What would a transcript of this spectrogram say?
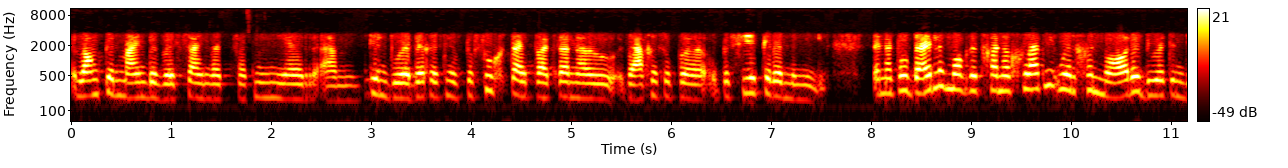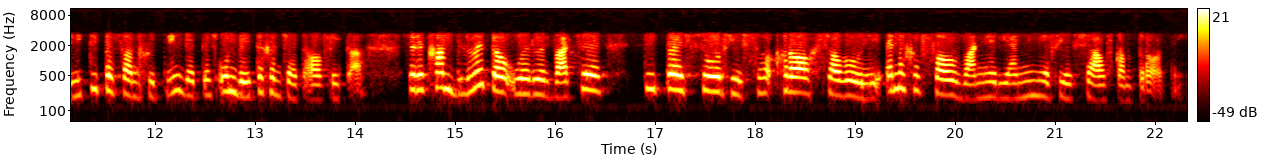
langtermynbewussyn wat wat nie meer ehm um, teenwoordig is nie of bevoegdheid wat dan nou weg is op 'n op 'n sekere manier. En ek wil duidelik maak dit gaan nou glad nie oor genade dood en die tipe van goed nie, dit is onwettig in Suid-Afrika. So dit gaan bloot daaroor oor wat se tipe sorg jy so, graag sou wil hê in 'n geval wanneer jy nie meer vir jouself kan praat nie.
